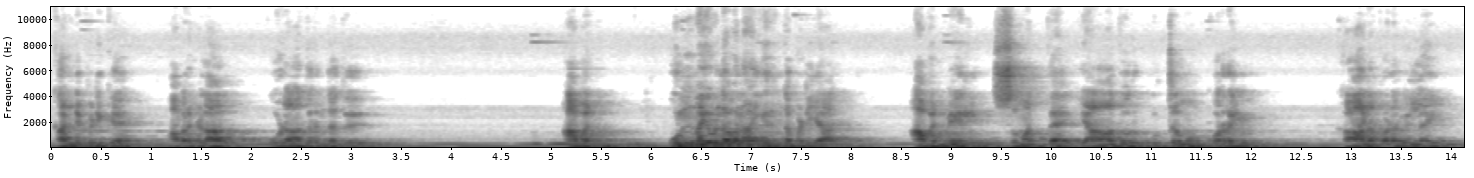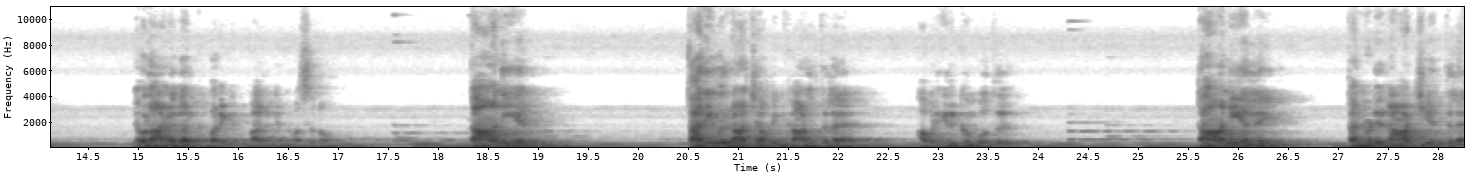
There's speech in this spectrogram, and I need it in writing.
கண்டுபிடிக்க அவர்களால் கூடாதிருந்தது. அவன் உண்மையுள்ளவனாய் இருந்தபடியால் அவன் மேல் சுமத்த யாதொரு குற்றமும் குறையும் காணப்படவில்லை. எவ்வளவு அழகா இருக்கு பாருங்க பாருங்க இந்த வசனம். தானியல் தரிவு ராஜாவின் காலத்துல அவர் இருக்கும்போது தானியலை தன்னுடைய ராஜ்யத்தில்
